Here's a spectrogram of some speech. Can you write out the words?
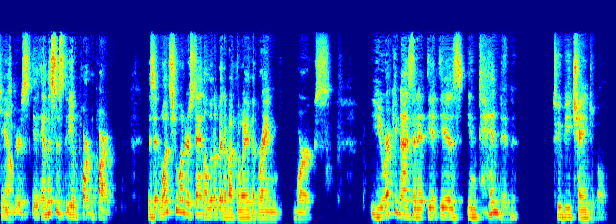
yeah. here's and this is the important part is that once you understand a little bit about the way the brain works, you recognize that it, it is intended to be changeable.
